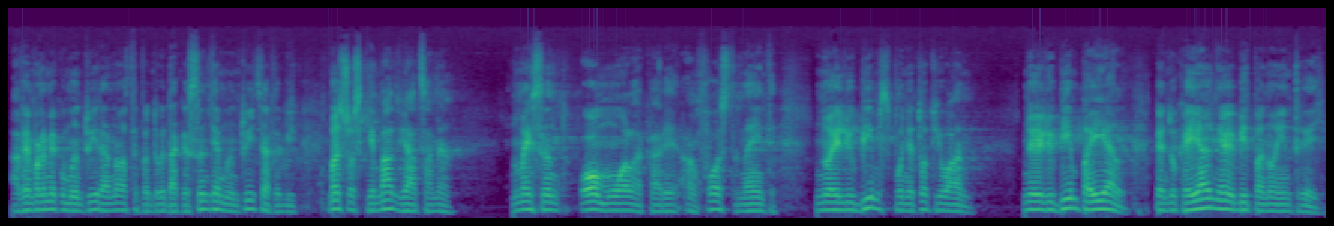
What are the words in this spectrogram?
avem probleme cu mântuirea noastră, pentru că dacă suntem mântuiți ar trebui, mă, s-a schimbat viața mea. Nu mai sunt omul ăla care am fost înainte. Noi îl iubim, spune tot Ioan. Noi îl iubim pe El, pentru că El ne-a iubit pe noi întâi.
